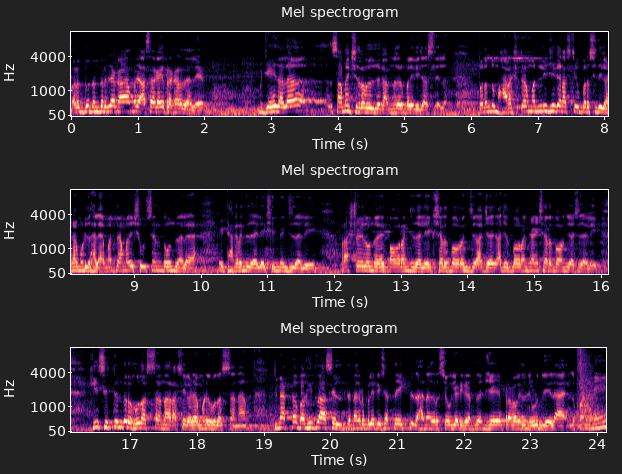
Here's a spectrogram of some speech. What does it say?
परंतु नंतरच्या काळामध्ये असा काही प्रकार झाले. म्हणजे हे झालं सामायिक क्षेत्राबद्दलचं काम नगरपालिकेचं असलेलं परंतु महाराष्ट्रामधली जी काही राष्ट्रीय परिस्थिती घडामोडी झाल्या मग त्यामध्ये शिवसेना दोन झाल्या एक ठाकरेंची झाली एक शिंदेची झाली राष्ट्रवादी दोन झाले एक पवारांची झाली एक शरद पवारांची अजय अजित पवारांची आणि शरद पवारांची अशी झाली. ही स्थित्यंतर होत असताना राष्ट्रीय घडामोडी होत असताना तुम्ही आत्ता बघितलं असेल तर नगरपालिकेच्या आत्ता एक ते दहा नगरसेवक या ठिकाणी जे प्रभागात निवडून दिलेले आहे लोकांनी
